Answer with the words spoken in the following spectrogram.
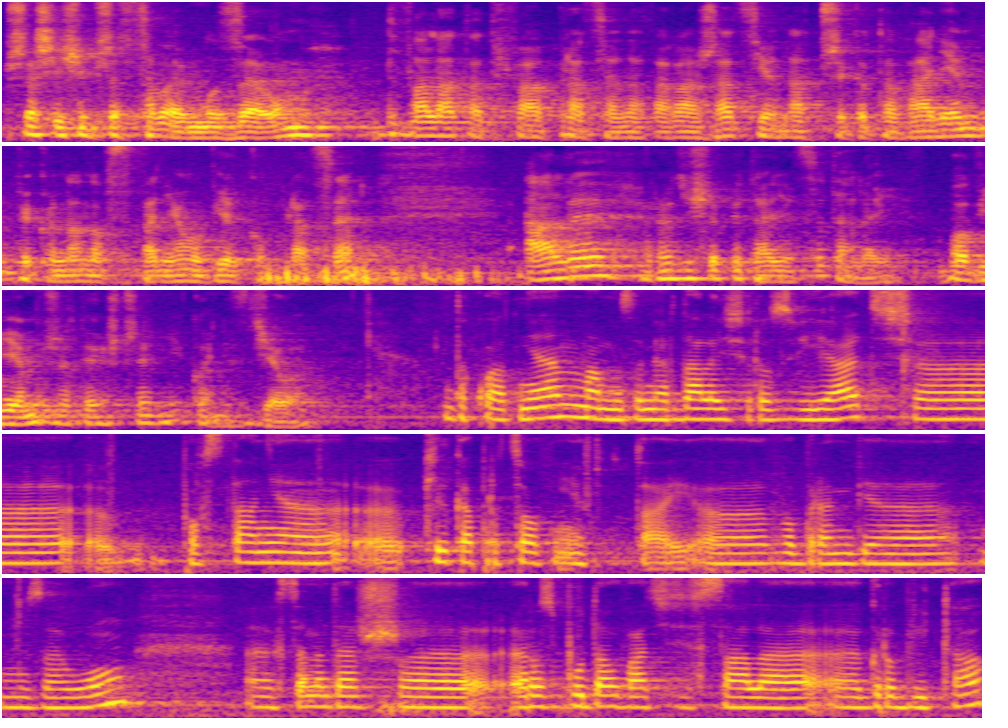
Przeszliśmy przez całe muzeum. Dwa lata trwała praca nad aranżacją, nad przygotowaniem. Wykonano wspaniałą, wielką pracę. Ale rodzi się pytanie, co dalej? Bo wiem, że to jeszcze nie koniec dzieła. Dokładnie, mamy zamiar dalej się rozwijać. E, Powstanie e, kilka pracowni jeszcze tutaj e, w obrębie muzeum. Chcemy też rozbudować salę Groblicza,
